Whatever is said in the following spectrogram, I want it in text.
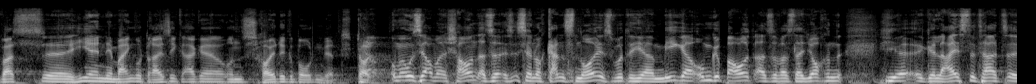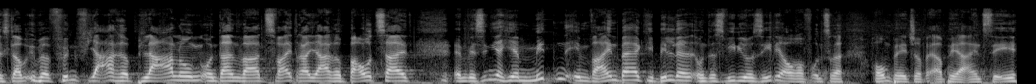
was äh, hier in dem Weingut 30 Acker uns heute geboten wird. Toll. Und man muss ja auch mal schauen, also es ist ja noch ganz neu, es wurde hier mega umgebaut, also was der Jochen hier äh, geleistet hat, ich glaube über fünf Jahre Planung und dann war zwei, drei Jahre Bauzeit. Ähm, Wir sind ja hier mitten im Weinberg, die Bilder und das Video seht ihr auch auf unserer Homepage auf rpr1.de.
